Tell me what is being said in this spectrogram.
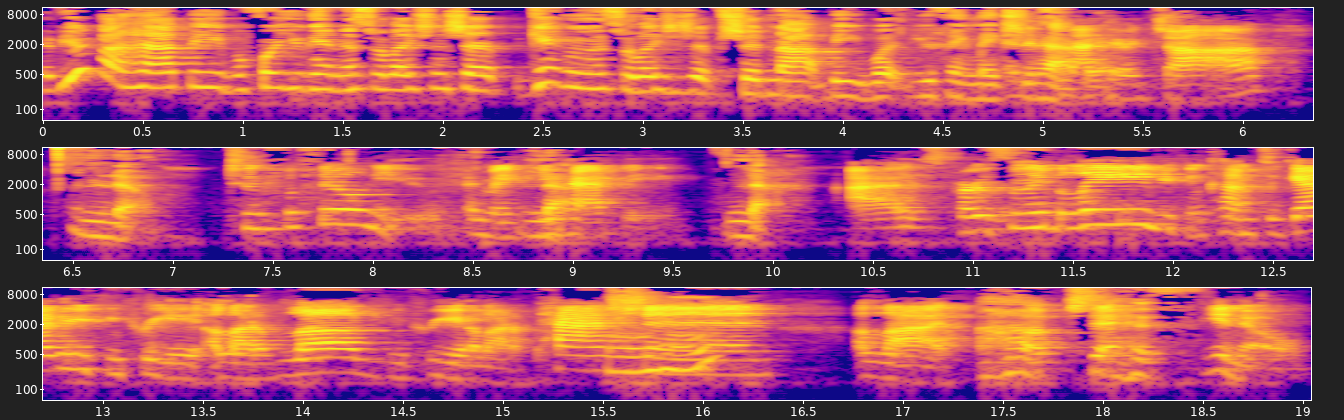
if you're not happy before you get in this relationship, getting in this relationship should not be what you think makes And you it's not their job No, to fulfill you and make you happy. no. I personally believe you can come together, you can create a lot of love, you can create a lot of passion, mm-hmm. a lot of just, you know,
